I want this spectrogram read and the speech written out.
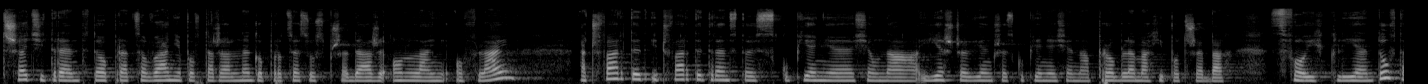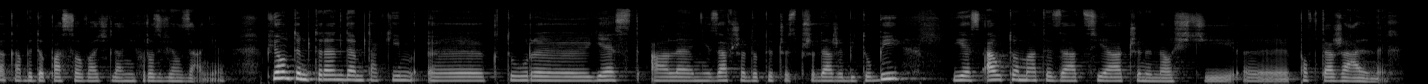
Trzeci trend to opracowanie powtarzalnego procesu sprzedaży online i offline. A czwarty i czwarty trend to jest skupienie się na jeszcze większe skupienie się na problemach i potrzebach swoich klientów, tak aby dopasować dla nich rozwiązanie. Piątym trendem takim, y, który jest, ale nie zawsze dotyczy sprzedaży B2B, jest automatyzacja czynności y, powtarzalnych.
